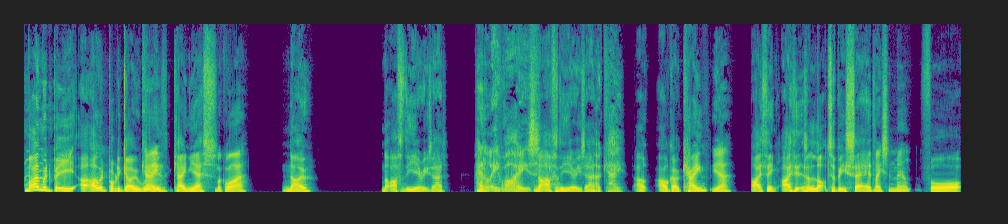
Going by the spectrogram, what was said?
mine would be I, I would probably go Kane. with Kane. Yes, Maguire, no, not after the year he's had. penalty wise. Not after the year he's had. Okay. I'll I'll go Kane. Yeah. I think I think there's a lot to be said Mason Mount. for.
